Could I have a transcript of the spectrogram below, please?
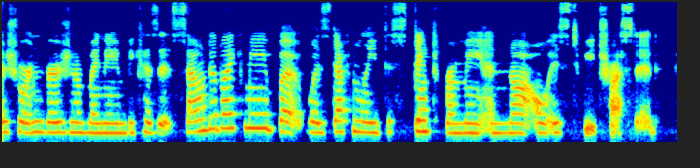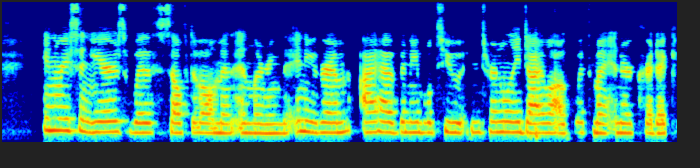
a shortened version of my name because it sounded like me but was definitely distinct from me and not always to be trusted. In recent years, with self development and learning the Enneagram, I have been able to internally dialogue with my inner critic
